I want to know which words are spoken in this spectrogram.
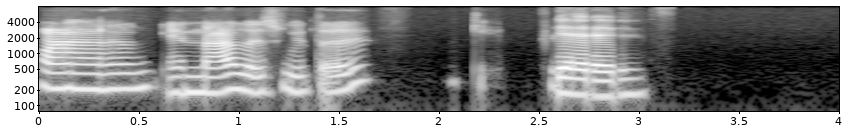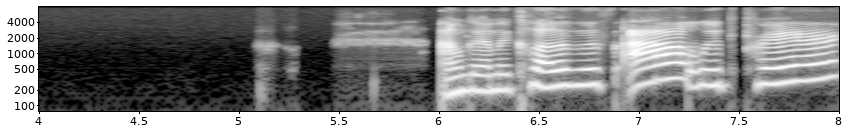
time and knowledge with us. Yes. I'm going to close us out with prayer.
